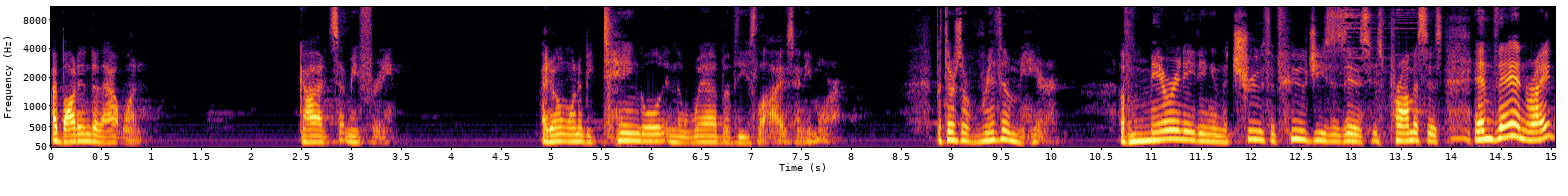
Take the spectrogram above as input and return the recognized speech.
I bought into that one. God, set me free. I don't want to be tangled in the web of these lies anymore. But there's a rhythm here of marinating in the truth of who Jesus is, his promises. And then, right,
